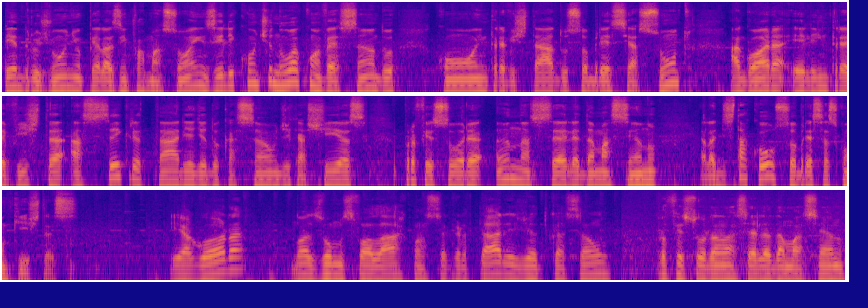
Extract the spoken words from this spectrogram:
Pedro Júnior pelas informações. Ele continua conversando com o entrevistado sobre esse assunto. Agora ele entrevista a secretária de Educação de Caxias, professora Ana Célia Damasceno. Ela destacou sobre essas conquistas. E agora nós vamos falar com a secretária de Educação, professora Ana Célia Damasceno,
